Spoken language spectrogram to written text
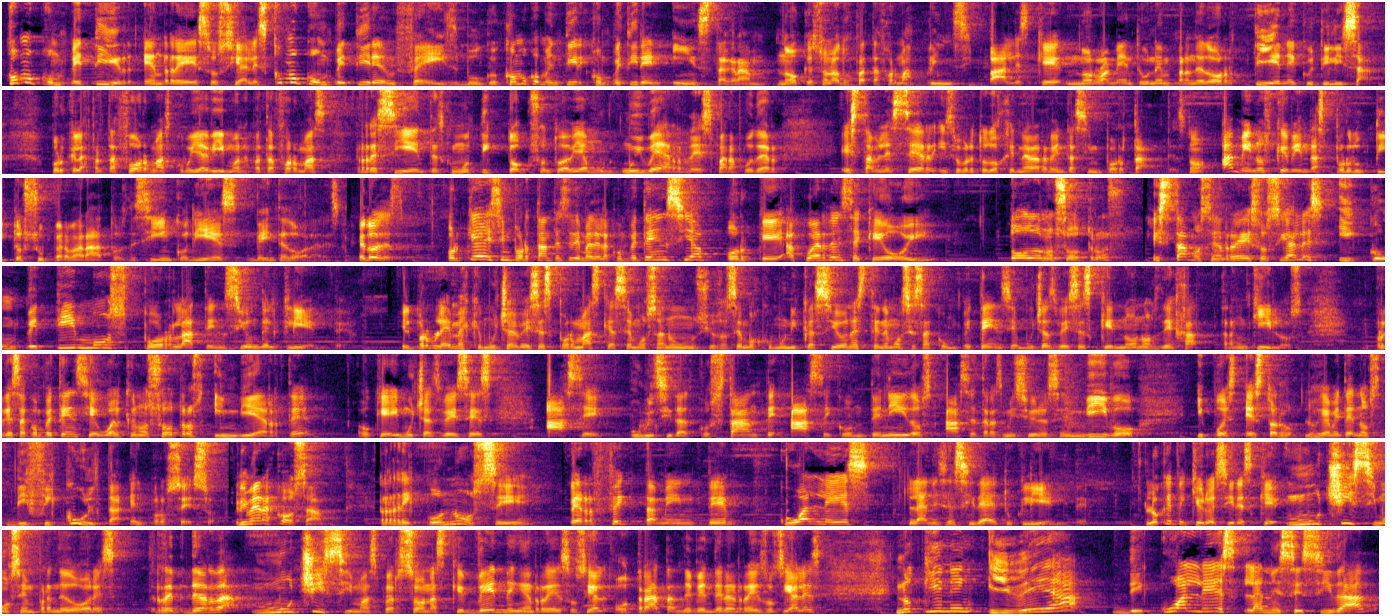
¿Cómo competir en redes sociales? ¿Cómo competir en Facebook? ¿Cómo competir, competir en Instagram? ¿no? Que son las dos plataformas principales que normalmente un emprendedor tiene que utilizar porque las plataformas, como ya vimos, las plataformas recientes como TikTok son todavía muy, verdes para poder establecer y sobre todo generar ventas importantes, ¿no? A menos que vendas productitos súper baratos de 5, 10, 20 dólares. Entonces, ¿por qué es importante este tema de la competencia? Porque acuérdense que hoy todos nosotros estamos en redes sociales y competimos por la atención del cliente. El problema es que muchas veces por más que hacemos anuncios, hacemos comunicaciones, tenemos esa competencia muchas veces que no nos deja tranquilos. Porque esa competencia, igual que nosotros, invierte, ¿ok? Muchas veces hace publicidad constante, hace contenidos, hace transmisiones en vivo y pues esto lógicamente nos dificulta el proceso. Primera cosa, reconoce perfectamente cuál es la necesidad de tu cliente. Lo que te quiero decir es que muchísimos emprendedores, de verdad, muchísimas personas que venden en redes sociales o tratan de vender en redes sociales, no tienen idea de cuál es la necesidad,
